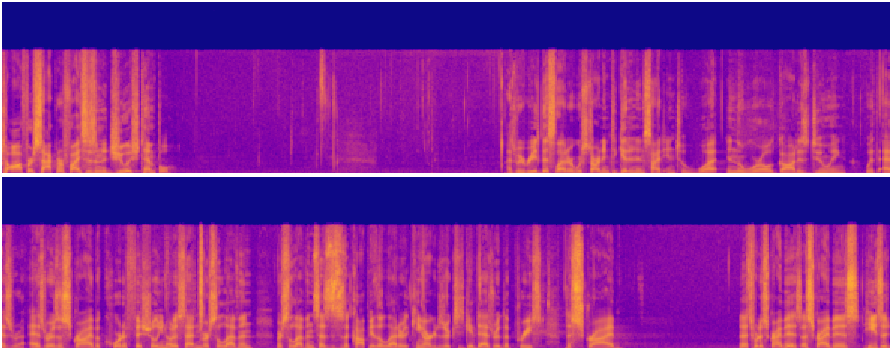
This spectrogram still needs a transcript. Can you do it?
to offer sacrifices in a Jewish temple? As we read this letter, we're starting to get an insight into what in the world God is doing with Ezra. Ezra is a scribe, a court official. You notice that in verse 11. Verse 11 says this is a copy of the letter that King Artaxerxes gave to Ezra, the priest, the scribe. That's what a scribe is. A scribe is, he's a,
